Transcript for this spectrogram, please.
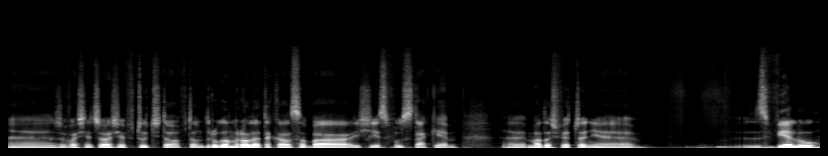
e, że właśnie trzeba się wczuć to, w tą drugą rolę. Taka osoba, jeśli jest full stackiem, e, ma doświadczenie z wielu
